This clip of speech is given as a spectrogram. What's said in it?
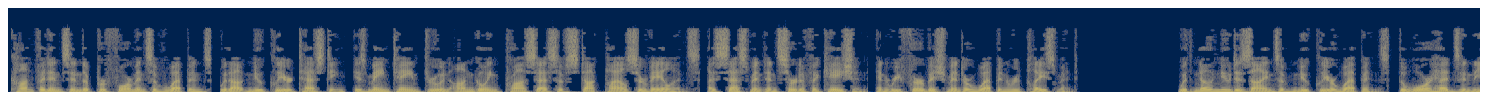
Confidence in the performance of weapons, without nuclear testing, is maintained through an ongoing process of stockpile surveillance, assessment and certification, and refurbishment or weapon replacement. With no new designs of nuclear weapons, the warheads in the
